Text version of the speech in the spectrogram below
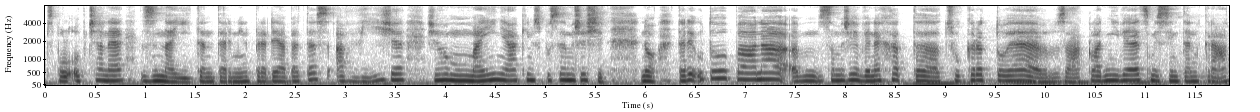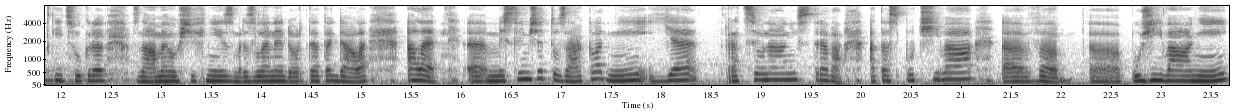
spoluobčané znají ten termín prediabetes a ví, že, že ho mají nějakým způsobem řešit. No, tady u toho pána mm, samozřejmě vynechat eh, cukr, to je základní věc, myslím ten krátký cukr, známe ho všichni, zmrzliny, dorty a tak dále, ale e, myslím, že to základní je racionální strava. A ta spočívá eh, v eh, požívání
